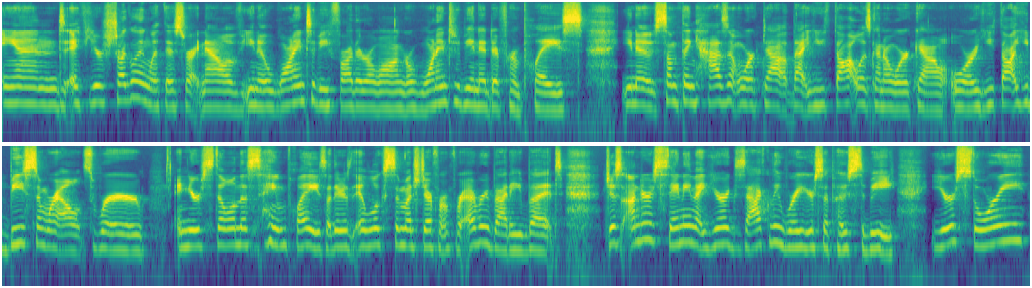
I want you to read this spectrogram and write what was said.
and if you're struggling with this right now of, you know, wanting to be farther along or wanting to be in a different place, you know, something hasn't worked out that you thought was going to work out or you thought you'd be somewhere else where and you're still in the same place. There's it looks so much different for everybody, but just understanding that you're exactly where you're supposed to be. Your story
